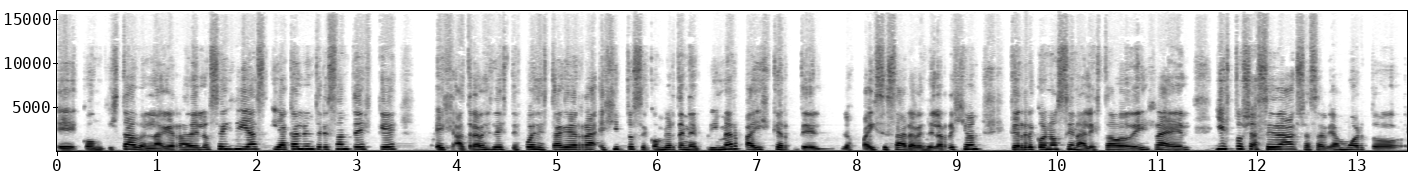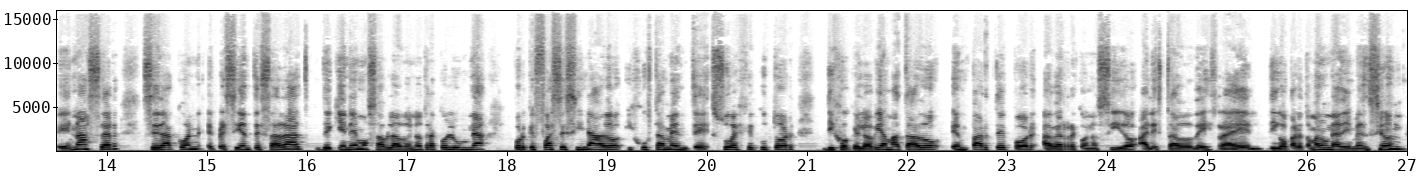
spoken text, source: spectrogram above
eh, conquistado en la guerra de los seis días. Y acá lo interesante es que a través de después de esta guerra, Egipto se convierte en el primer país de los países árabes de la región que reconocen al Estado de Israel. Y esto ya se da, ya se había muerto eh, Nasser, se da con el presidente Sadat, de quien hemos hablado en otra columna, porque fue asesinado y justamente su ejecutor dijo que lo había matado en parte por haber reconocido al Estado de Israel. Digo, para tomar una dimensión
